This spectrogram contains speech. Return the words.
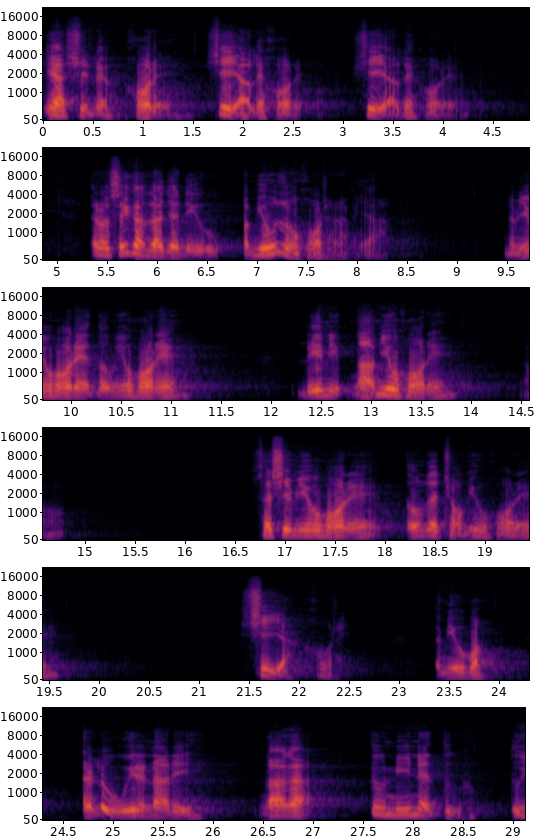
တရားရှစ်လဲဟောတယ်800လဲဟောတယ်800လဲဟောတယ်အဲ့တော့စိတ်ခံစားချက်တွေကိုအမျိုးစုံဟောထားတာဗျာနှမျိုးဟောတယ်သုံးမျိုးဟောတယ်လေးမျိုးငါးမျိုးဟောတယ်နော်18မျိုးဟောတယ်36မျိုးဟောတယ်800ဟောတယ်အမျိုးပေါင်းအဲ့လိုဝေဒနာတွေငါကသူ့နီးနဲ့သူ သူ့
